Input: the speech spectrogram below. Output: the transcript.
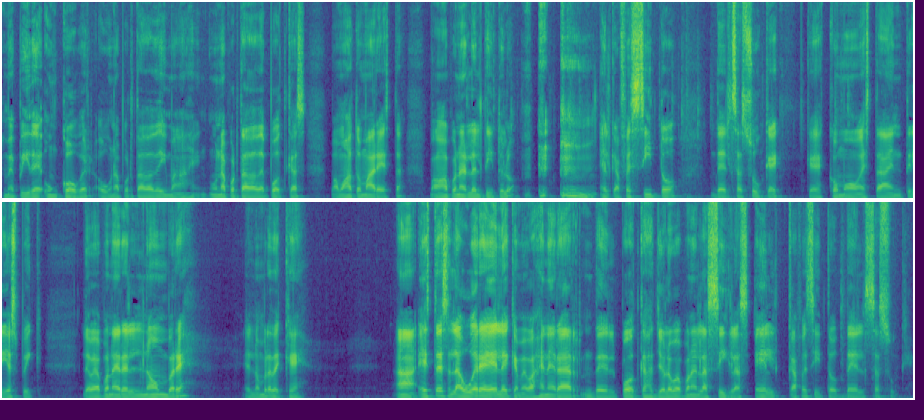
me pide un cover o una portada de imagen, una portada de podcast. Vamos a tomar esta, vamos a ponerle el título, El cafecito del Sasuke, que es como está en Triespeak. Le voy a poner el nombre. ¿El nombre de qué? Ah, esta es la URL que me va a generar del podcast. Yo le voy a poner las siglas, el cafecito del Sasuke.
